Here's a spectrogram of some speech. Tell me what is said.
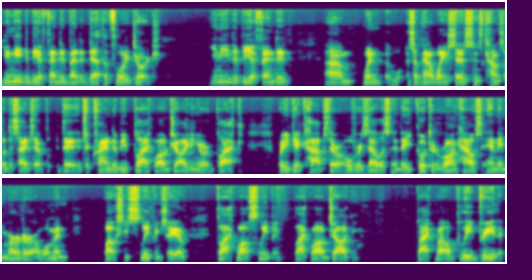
you need to be offended by the death of Floyd George. You need to be offended um, when some kind of white citizens council decides that, that it's a crime to be black while jogging or black, where you get cops that are overzealous and they go to the wrong house and they murder a woman while she's sleeping. So you have black while sleeping, black while jogging, black while ble- breathing.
